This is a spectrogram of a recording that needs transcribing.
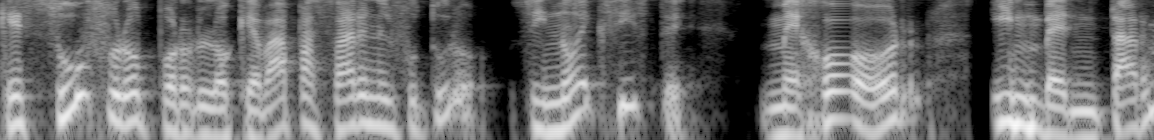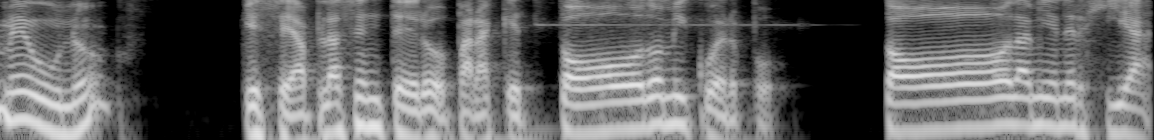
qué sufro por lo que va a pasar en el futuro? Si no existe, mejor inventarme uno que sea placentero para que todo mi cuerpo, toda mi energía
